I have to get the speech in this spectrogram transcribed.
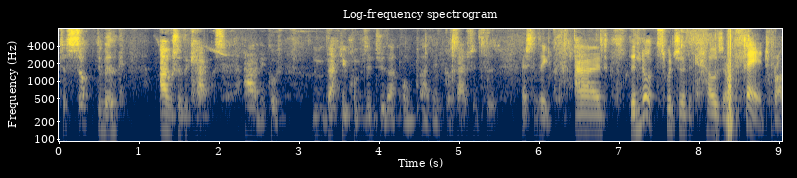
to suck the milk out of the cows. And it goes, vacuum comes in through that pump, and then goes out into the rest of the thing. And the nuts, which the cows are fed from,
